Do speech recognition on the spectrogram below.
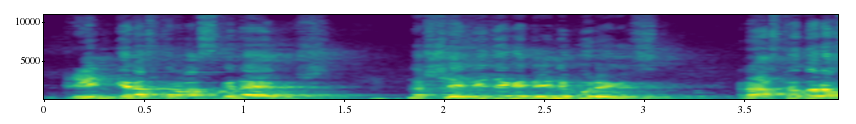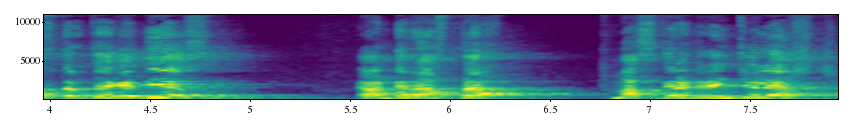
ড্রেনকে রাস্তার মাঝখানে আয় পড়ছে। না, সে নিজেকে ড্রেনে পড়ে গেছে। রাস্তা তো রাস্তার জায়গায় দিয়ে আছে। এখনকার রাস্তা মাঝখানে ড্রেন চলে আসছে।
